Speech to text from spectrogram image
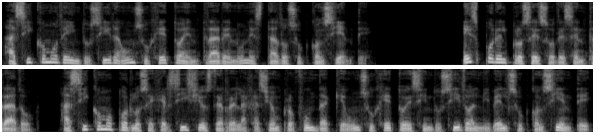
así como de inducir a un sujeto a entrar en un estado subconsciente. Es por el proceso descentrado, así como por los ejercicios de relajación profunda que un sujeto es inducido al nivel subconsciente,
